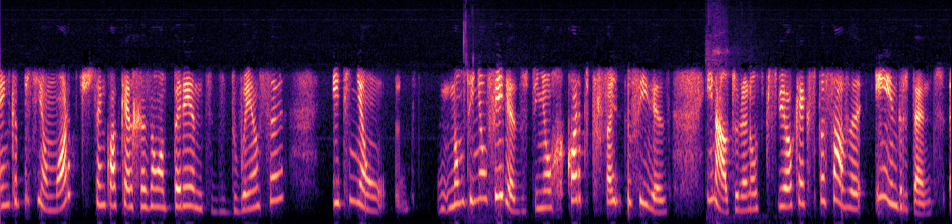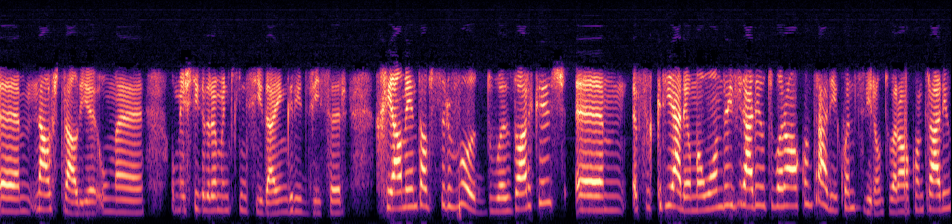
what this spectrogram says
em que apareciam mortos sem qualquer razão aparente de doença e tinham não tinham fígado, tinham o recorte perfeito do fígado. E na altura não se percebia o que é que se passava. E, entretanto, hum, na Austrália, uma, uma investigadora muito conhecida, a Ingrid Visser, realmente observou duas orcas hum, a criarem uma onda e virarem o tubarão ao contrário. E quando se viram o tubarão ao contrário,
